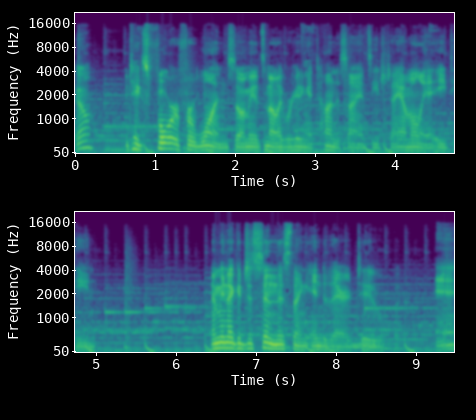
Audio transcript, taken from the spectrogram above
Go. It takes four for one, so I mean, it's not like we're getting a ton of science each time. I'm only at 18. I mean, I could just send this thing into there too, but eh.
